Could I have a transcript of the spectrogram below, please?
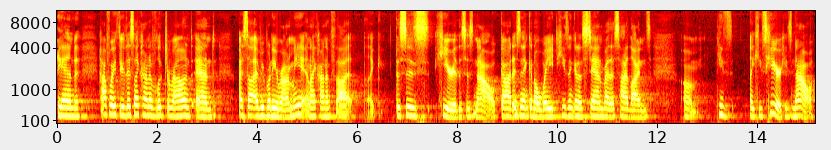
And halfway through this, I kind of looked around and I saw everybody around me, and I kind of thought like. This is here. This is now. God isn't going to wait. He isn't going to stand by the sidelines. Um, he's like He's here. He's now.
